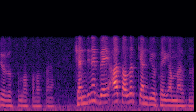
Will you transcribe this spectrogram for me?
diyor Resulullah sallallahu aleyhi ve sellem. Kendine beyat alırken diyor peygamber bunu.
